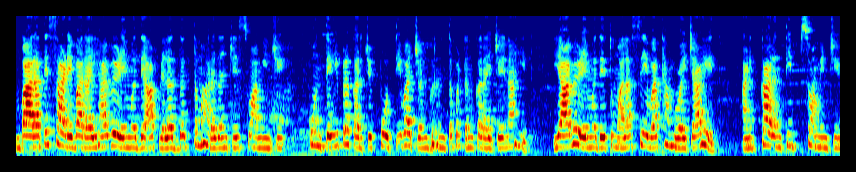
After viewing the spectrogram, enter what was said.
बारा ते साडेबारा ह्या वेळेमध्ये आपल्याला दत्त महाराजांची स्वामींची कोणत्याही प्रकारचे पोती वाचन ग्रंथपठन करायचे नाहीत. या वेळेमध्ये तुम्हाला सेवा थांबवायच्या आहेत. आणि कारण ती स्वामींची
